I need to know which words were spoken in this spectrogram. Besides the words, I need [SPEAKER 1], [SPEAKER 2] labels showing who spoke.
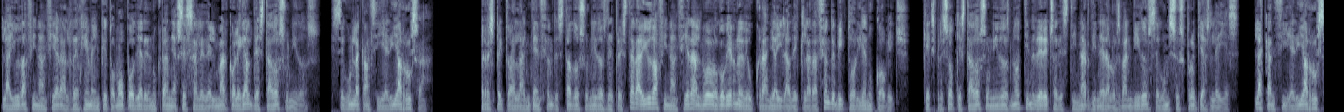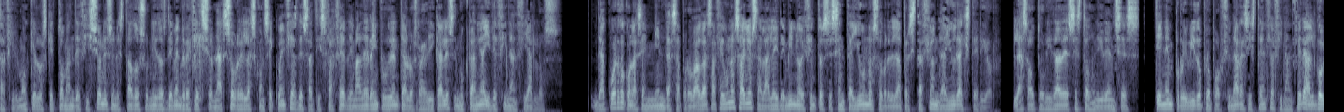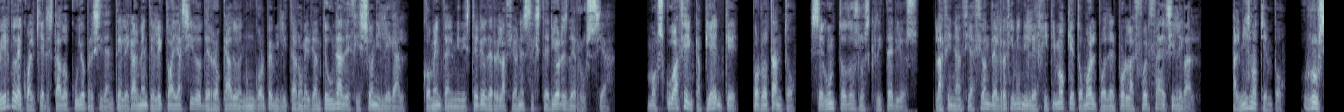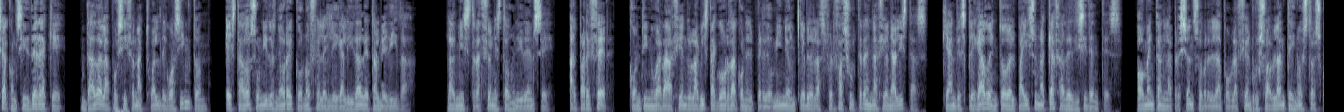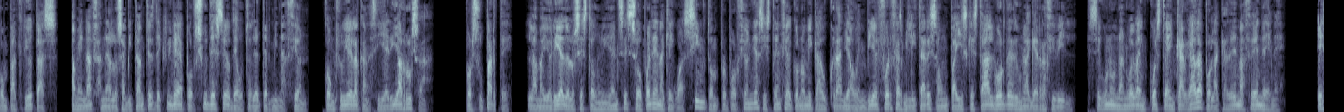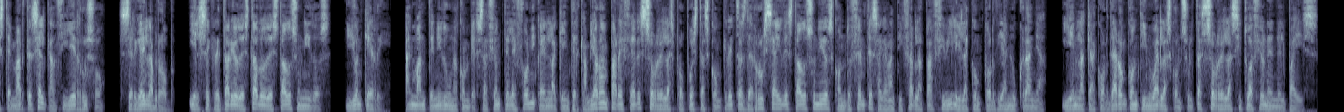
[SPEAKER 1] la ayuda financiera al régimen que tomó poder en Ucrania se sale del marco legal de Estados Unidos, según la Cancillería rusa. Respecto a la intención de Estados Unidos de prestar ayuda financiera al nuevo gobierno de Ucrania y la declaración de Viktor Yanukovych, que expresó que Estados Unidos no tiene derecho a destinar dinero a los bandidos según sus propias leyes, la Cancillería rusa afirmó que los que toman decisiones en Estados Unidos deben reflexionar sobre las consecuencias de satisfacer de manera imprudente a los radicales en Ucrania y de financiarlos. De acuerdo con las enmiendas aprobadas hace unos años a la ley de 1961 sobre la prestación de ayuda exterior, las autoridades estadounidenses, tienen prohibido proporcionar asistencia financiera al gobierno de cualquier estado cuyo presidente legalmente electo haya sido derrocado en un golpe militar o mediante una decisión ilegal, comenta el Ministerio de Relaciones Exteriores de Rusia. Moscú hace hincapié en que, por lo tanto, según todos los criterios, la financiación del régimen ilegítimo que tomó el poder por la fuerza es ilegal. Al mismo tiempo, Rusia considera que, dada la posición actual de Washington, Estados Unidos no reconoce la ilegalidad de tal medida. La administración estadounidense, al parecer, continuará haciendo la vista gorda con el predominio en quiebre de las fuerzas ultranacionalistas, que han desplegado en todo el país una caza de disidentes, aumentan la presión sobre la población rusohablante y nuestros compatriotas, amenazan a los habitantes de Crimea por su deseo de autodeterminación, concluye la Cancillería rusa. Por su parte, la mayoría de los estadounidenses se oponen a que Washington proporcione asistencia económica a Ucrania o envíe fuerzas militares a un país que está al borde de una guerra civil, según una nueva encuesta encargada por la cadena CNN. Este martes el canciller ruso, Sergei Lavrov, y el secretario de Estado de Estados Unidos, John Kerry, han mantenido una conversación telefónica en la que intercambiaron pareceres sobre las propuestas concretas de Rusia y de Estados Unidos conducentes a garantizar la paz civil y la concordia en Ucrania, y en la que acordaron continuar las consultas sobre la situación en el país.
